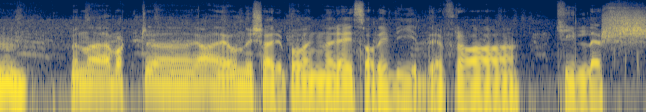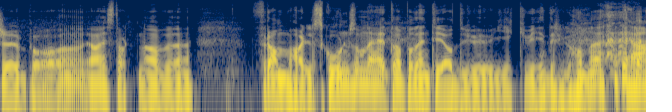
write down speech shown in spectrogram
Mm. Men jeg ble eh, Ja, jeg er jo nysgjerrig på den reisa di videre fra Killers eh, på, ja, i starten av eh, Framhaldsskolen, som det heter på den tida du gikk videregående. Ja,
